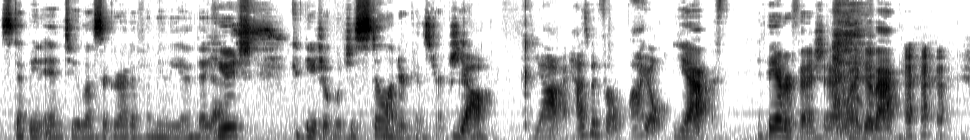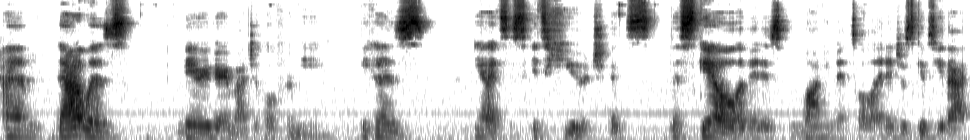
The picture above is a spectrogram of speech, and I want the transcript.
stepping into La Sagrada Familia, that yes. huge cathedral, which is still under construction. Yeah. Yeah, it has been for a while. Yeah, if they ever finish it, I want to go back. um, that was very very magical for me because yeah, it's it's huge. It's the scale of it is monumental, and it just gives you that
